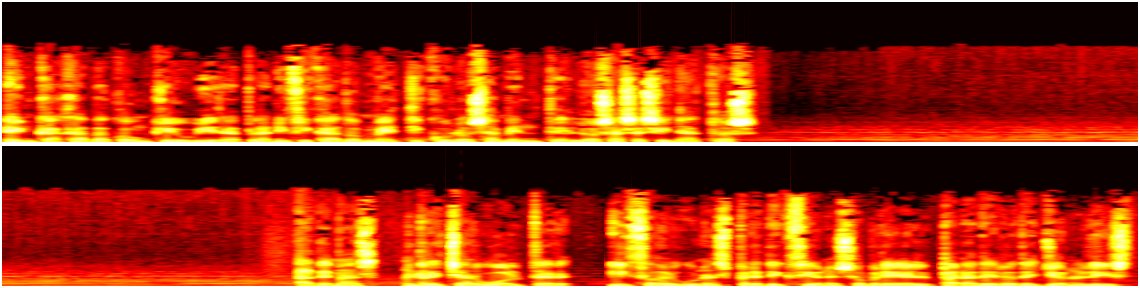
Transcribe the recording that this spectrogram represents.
encajaba con que hubiera planificado meticulosamente los asesinatos. Además, Richard Walter hizo algunas predicciones sobre el paradero de John List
